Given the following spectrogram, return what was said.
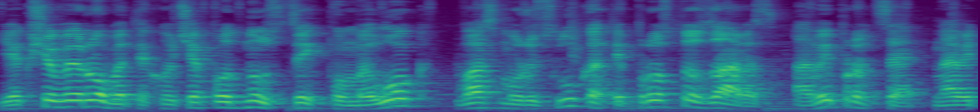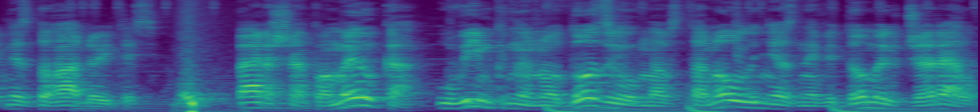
Якщо ви робите хоча б одну з цих помилок, вас можуть слухати просто зараз, а ви про це навіть не здогадуєтесь. Перша помилка увімкнено дозвіл на встановлення з невідомих джерел.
